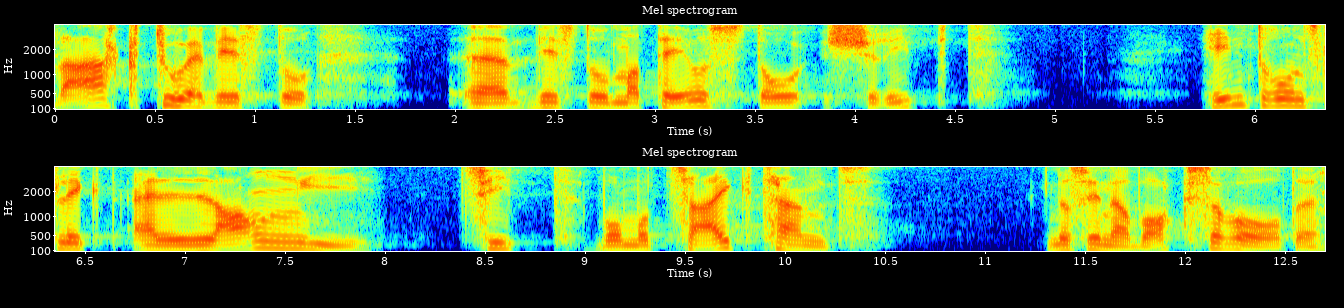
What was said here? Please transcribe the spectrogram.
Werk tun, wie es der, äh, wie es der Matthäus hier schreibt. Hinter uns liegt eine lange Zeit, wo wir gezeigt haben, wir sind erwachsen worden.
